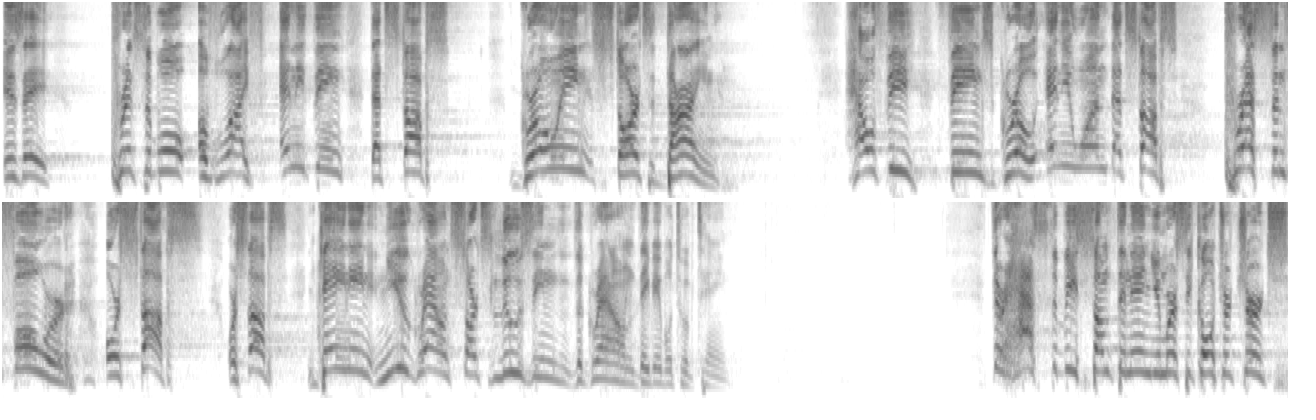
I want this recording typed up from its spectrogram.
is a principle of life. Anything that stops growing starts dying. Healthy things grow. Anyone that stops pressing forward or stops or stops gaining new ground starts losing the ground they've able to obtain. There has to be something in you, Mercy Culture Church,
